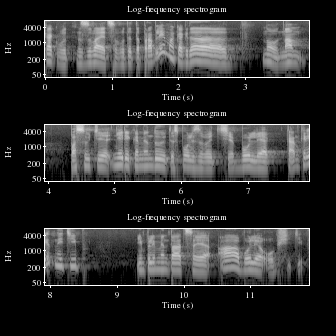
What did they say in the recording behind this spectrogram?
Как вот называется вот эта проблема, когда ну, нам, по сути, не рекомендуют использовать более конкретный тип имплементации, а более общий тип.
